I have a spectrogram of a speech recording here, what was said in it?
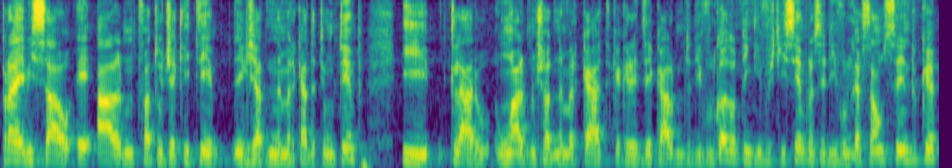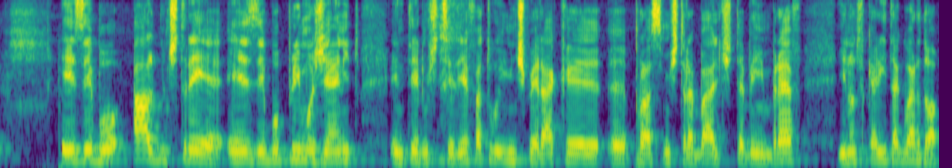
Praia Bissau é álbum de Fatou Jaquité, que já está no mercado há um tempo, e claro, um álbum só no mercado, que quer dizer que é álbum de divulgado, tem que investir sempre nessa divulgação, sendo que esse é o álbum de estreia, esse é o primogênito em termos de CD. Fato e esperar que uh, próximos trabalhos também em breve e não ficar aí a guardar.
